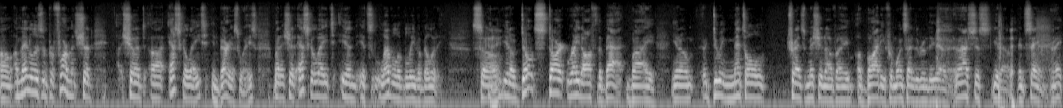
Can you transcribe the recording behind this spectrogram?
Um, a mentalism performance should should uh, escalate in various ways, but it should escalate in its level of believability. So Okay. you know, don't start right off the bat by you know doing mental transmission of a, a body from one side of the room to the other. That's just you know insane, right?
